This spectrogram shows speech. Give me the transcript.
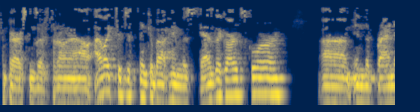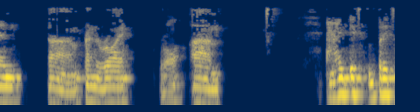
comparisons are thrown out. I like to just think about him as as a guard scorer um, in the Brandon um, Brandon Roy role. Um, and it's, but it's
